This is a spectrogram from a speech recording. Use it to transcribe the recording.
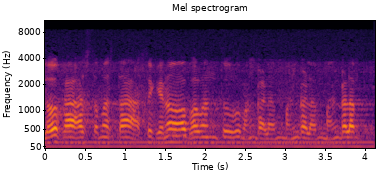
ಲೋಕಾಸ್ತಮಸ್ತಾ ಸುಖಿನೋ ಭವಂತು. ಮಂಗಳಂ ಮಂಗಳಂ ಮಂಗಳಂ.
